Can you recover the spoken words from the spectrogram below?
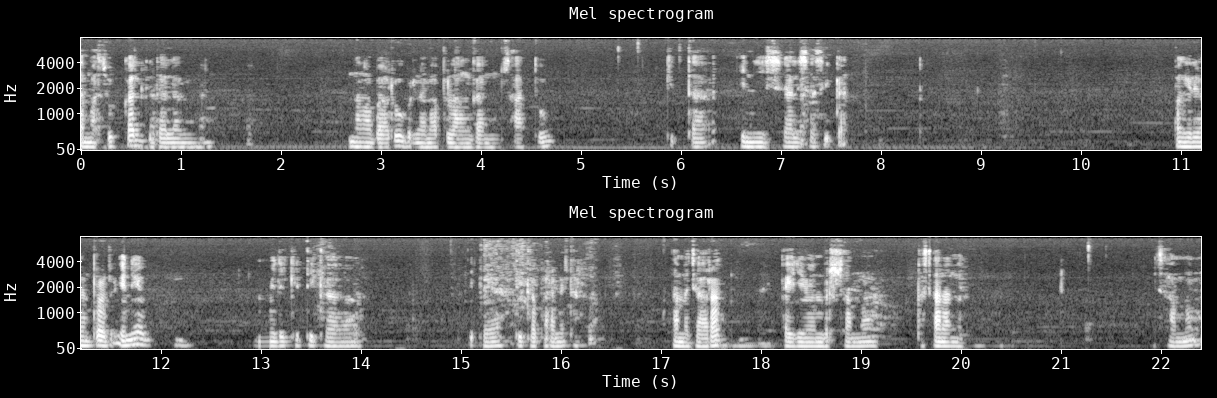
kita masukkan ke dalam nama baru bernama pelanggan satu. Kita inisialisasikan. Pengiriman produk ini memiliki tiga tiga ya tiga parameter. Nama jarak ID member sama pesanannya sama.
